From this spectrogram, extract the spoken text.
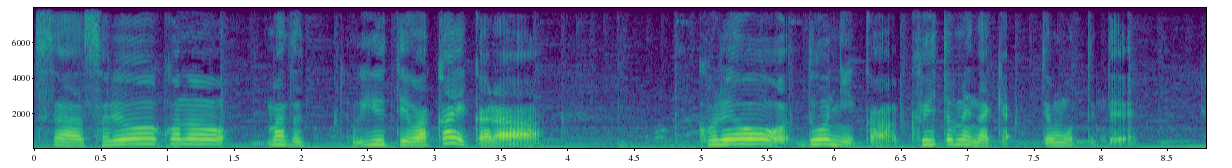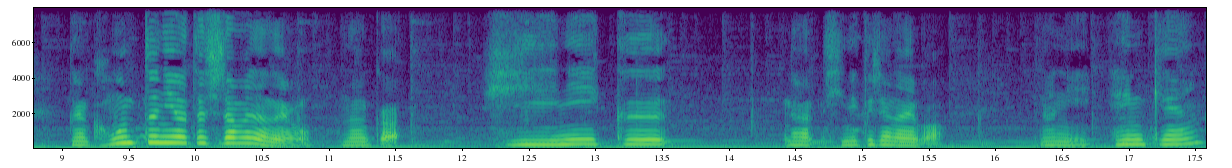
さそれをこのまだ言うて若いからこれをどうにか食い止めなきゃって思っててなんか本当に私ダメなのよ。なんか皮肉な皮肉じゃないわ。何？偏見？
